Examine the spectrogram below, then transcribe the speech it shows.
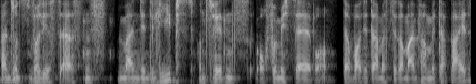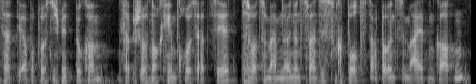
Ansonsten verlierst du erstens Mann, den du liebst und zweitens auch für mich selber. Da war die damals sogar am Anfang mit dabei, das hat ihr aber bloß nicht mitbekommen. Das habe ich auch noch keinem groß erzählt. Das war zu meinem 29. Geburtstag bei uns im alten Garten.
